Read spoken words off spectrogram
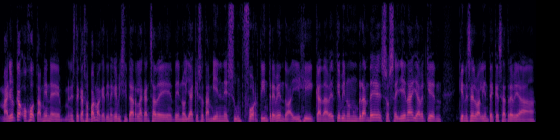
Mallorca, ojo, también en este caso Palma, que tiene que visitar la cancha de, de, Noya, que eso también es un fortín tremendo. Ahí cada vez que viene un grande, eso se llena y a ver quién, quién es el valiente que se atreve a,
